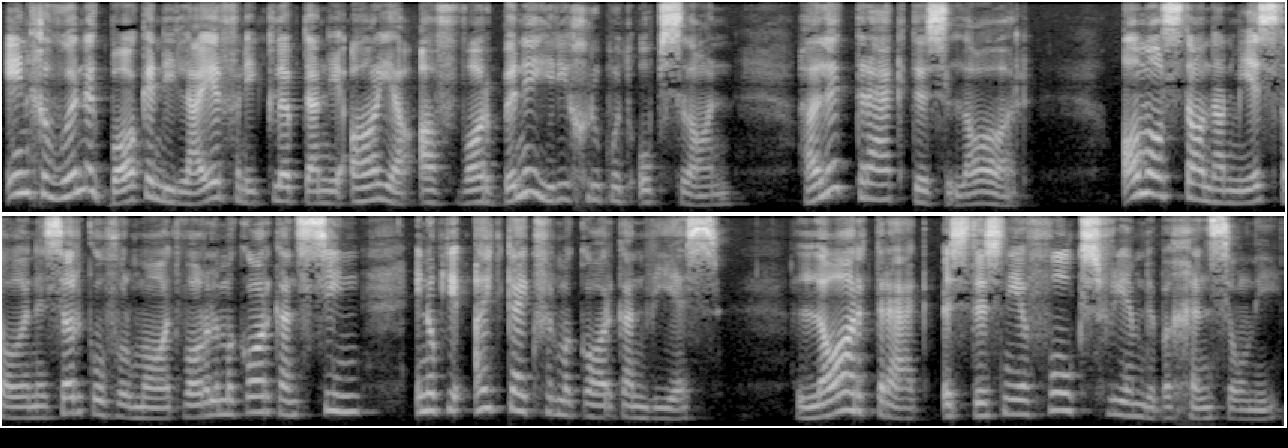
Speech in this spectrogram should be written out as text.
En gewoonlik baken die leier van die klub dan die area af waar binne hierdie groep moet opslaan. Hulle trek dus laer Almal staan dan meestal in 'n sirkelformaat waar hulle mekaar kan sien en op die uitkyk vir mekaar kan wees. Laar trek is dus nie 'n volksvreemde beginsel nie.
